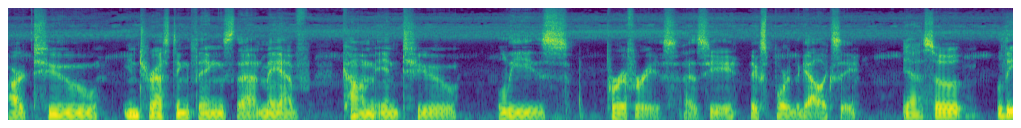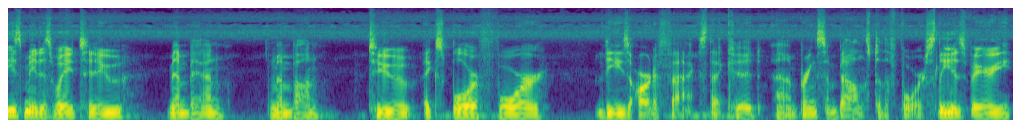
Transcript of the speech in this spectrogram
are two interesting things that may have come into Lee's peripheries as he explored the galaxy. Yeah, so Lee's made his way to Mimban, Mimban to explore for these artifacts that could uh, bring some balance to the Force. Lee is very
